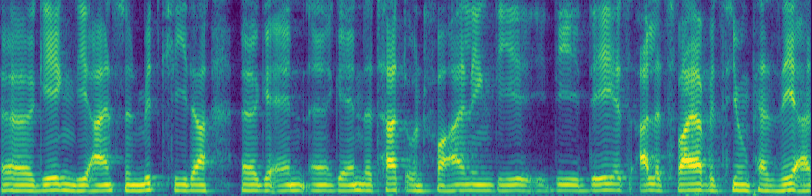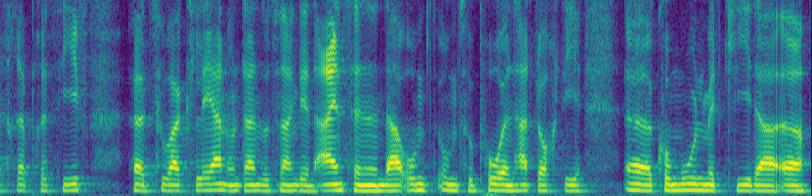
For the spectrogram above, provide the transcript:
gegen die einzelnen Mitglieder geendet hat und vor allen Dingen die, die Idee, jetzt alle Zweierbeziehungen per se als repressiv äh, zu erklären und dann sozusagen den Einzelnen da um, umzupolen, hat doch die äh, Kommunenmitglieder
